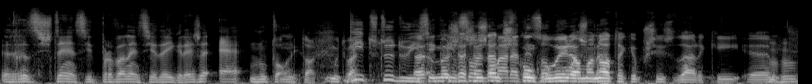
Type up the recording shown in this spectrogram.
resistência e de prevalência da Igreja é notória. Notório. Muito bem. Dito tudo isso, uh, mas antes de concluir, há uma nota que eu preciso dar aqui uh, uhum.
